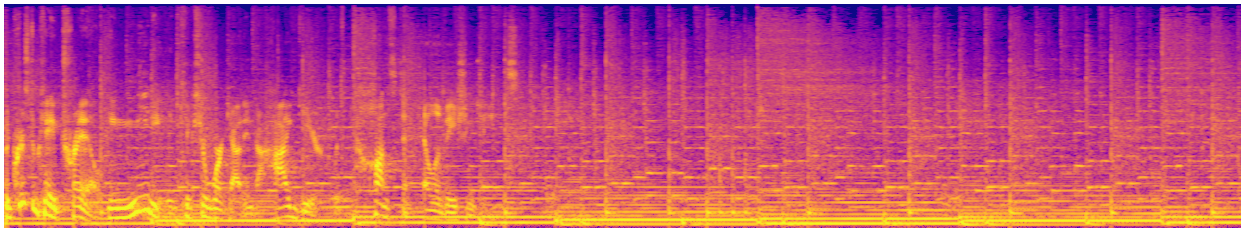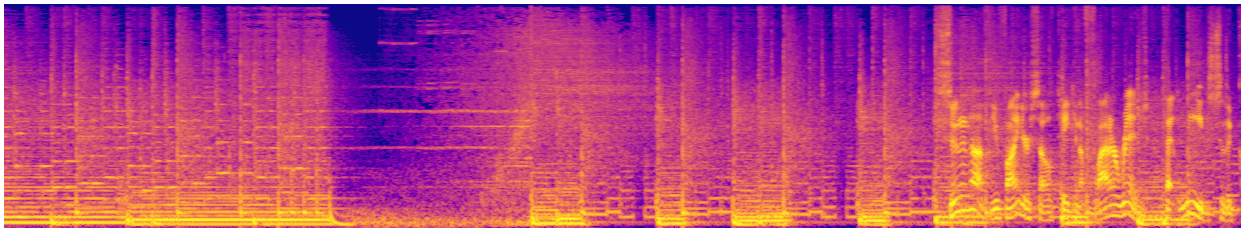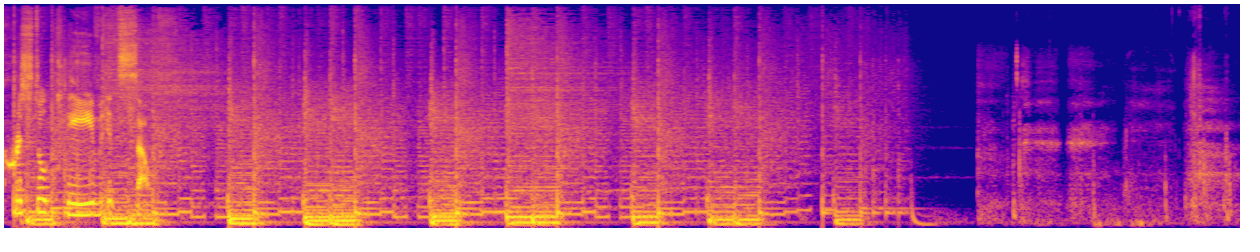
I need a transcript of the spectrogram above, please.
The Crystal Cave Trail immediately kicks your workout into high gear with constant elevation gains. Soon enough, you find yourself taking a flatter ridge that leads to the Crystal Cave itself.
